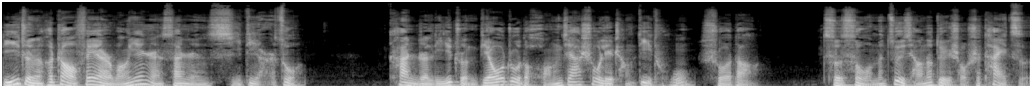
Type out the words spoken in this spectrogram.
李准和赵菲儿、王嫣然三人席地而坐，看着李准标注的皇家狩猎场地图，说道：“此次我们最强的对手是太子。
